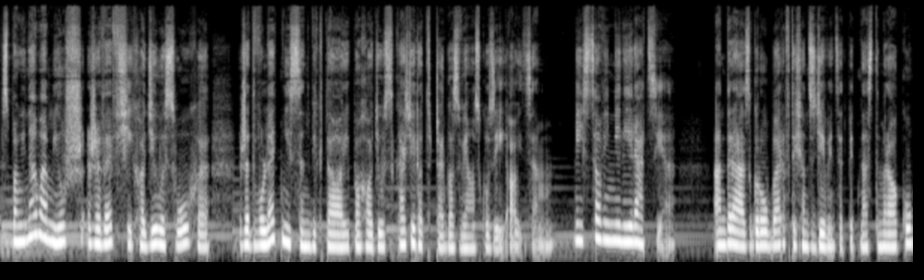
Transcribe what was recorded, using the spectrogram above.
Wspominałam już, że we wsi chodziły słuchy, że dwuletni syn Wiktorii pochodził z kazirodczego związku z jej ojcem. Miejscowi mieli rację. Andreas Gruber w 1915 roku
